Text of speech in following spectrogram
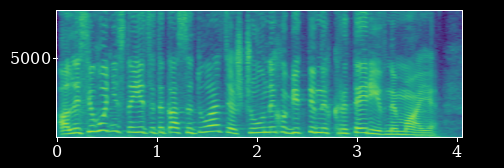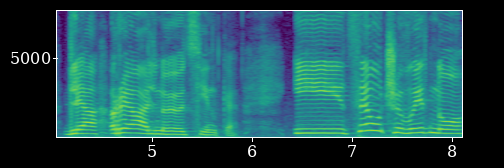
Але сьогодні стається така ситуація, що у них об'єктивних критеріїв немає для реальної оцінки. І це очевидно,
